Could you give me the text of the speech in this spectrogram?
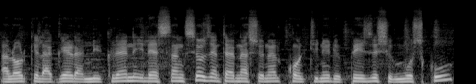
Alors que la guerre en Ukraine et les sanctions internationales continuent de peser sur Moscou,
